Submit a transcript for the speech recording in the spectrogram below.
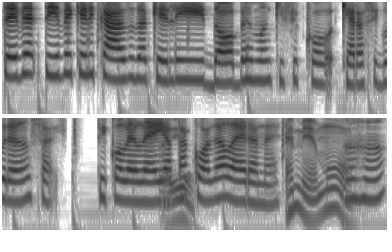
Teve, teve aquele caso daquele Doberman que ficou, que era segurança, ficou lelé e Aí, atacou a galera, né? É mesmo? Aham.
